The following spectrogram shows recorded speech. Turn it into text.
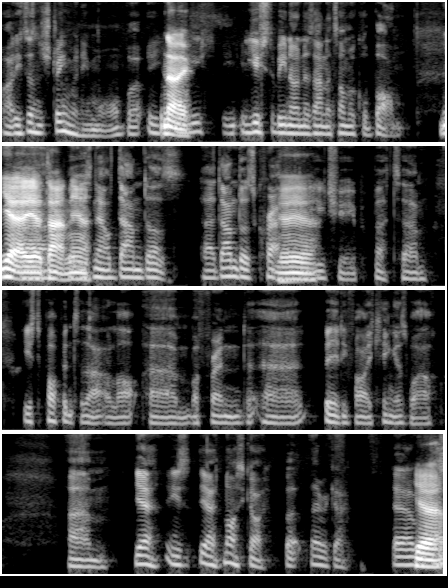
Uh, he doesn't stream anymore, but he, no, he used, he used, to be known as Anatomical Bomb. Yeah, yeah, uh, Dan. Yeah, he's now Dan does. Uh, Dan does crap yeah, yeah. on YouTube, but um, he used to pop into that a lot. Um, my friend uh, Beardy Viking as well. Um, yeah, he's yeah, nice guy. But there we go. Um, yeah,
